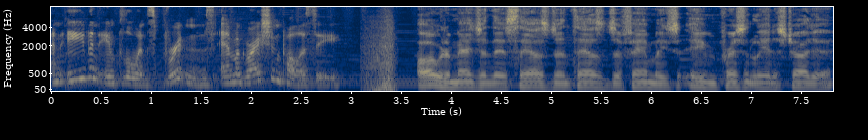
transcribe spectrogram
and even influence Britain's emigration policy. I would imagine there's thousands and thousands of families, even presently in Australia,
